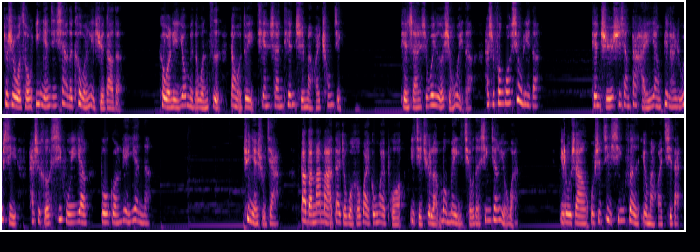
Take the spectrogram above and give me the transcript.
这是我从一年级下的课文里学到的。课文里优美的文字让我对天山天池满怀憧憬。天山是巍峨雄伟的，还是风光秀丽的？天池是像大海一样碧蓝如洗，还是和西湖一样波光潋滟呢？去年暑假，爸爸妈妈带着我和外公外婆一起去了梦寐以求的新疆游玩。一路上，我是既兴奋又满怀期待，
